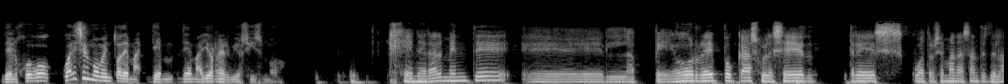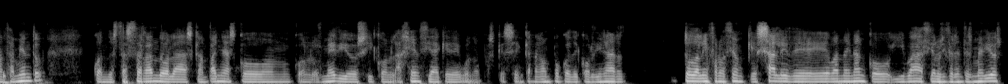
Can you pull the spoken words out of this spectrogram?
del juego, ¿cuál es el momento de, ma- de- de mayor nerviosismo? Generalmente eh, la peor época suele ser tres, cuatro semanas antes del lanzamiento, cuando estás cerrando las campañas con, con los medios y con la agencia que, bueno, pues que se encarga un poco de coordinar toda la información que sale de Bandai Namco y va hacia los diferentes medios,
